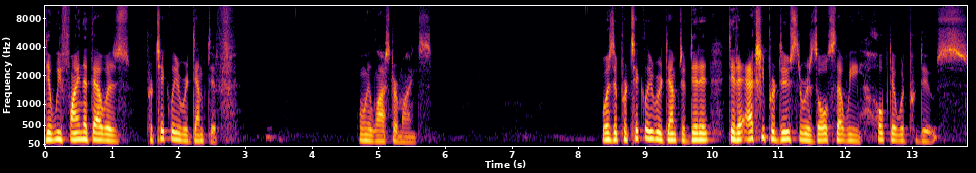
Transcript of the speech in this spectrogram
did we find that that was particularly redemptive when we lost our minds? Was it particularly redemptive? Did it, did it actually produce the results that we hoped it would produce?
